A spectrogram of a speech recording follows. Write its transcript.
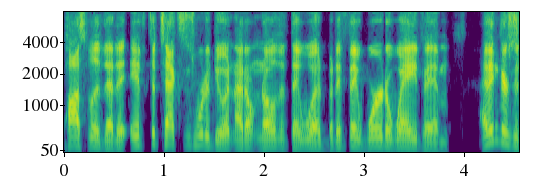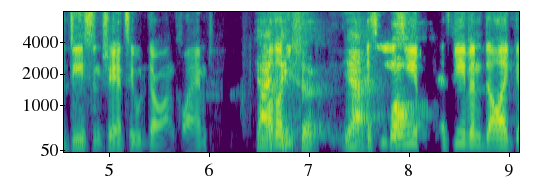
possibility that if the Texans were to do it, and I don't know that they would, but if they were to waive him, I think there's a decent chance he would go unclaimed. Yeah, Although I think he, so. Yeah. Is he, well, is, he, is he even like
